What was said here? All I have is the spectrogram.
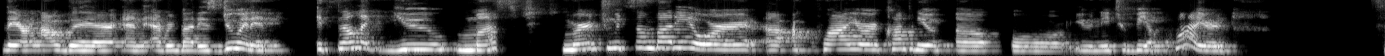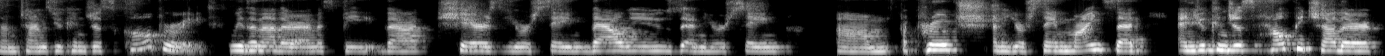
they are out there and everybody's doing it. It's not like you must merge with somebody or uh, acquire a company uh, or you need to be acquired. Sometimes you can just cooperate with another msp that shares your same values and your same um, approach and your same mindset and you can just help each other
